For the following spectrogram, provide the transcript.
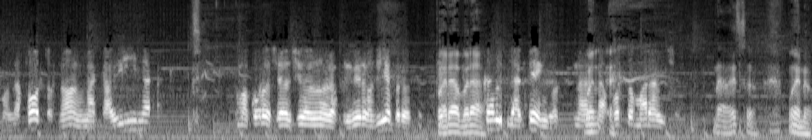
con las fotos, ¿no? En una cabina. No me acuerdo si ha sido uno de los primeros días, pero. Pará, pará. La tengo, una foto maravillosa. No, eso, bueno,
